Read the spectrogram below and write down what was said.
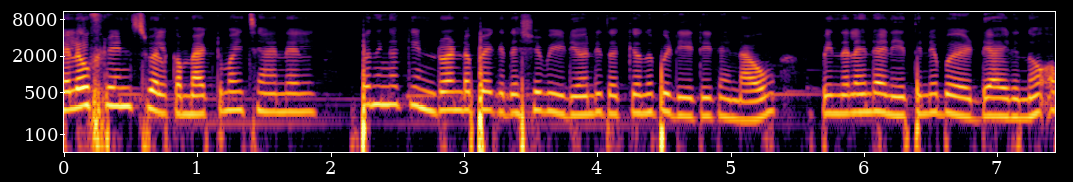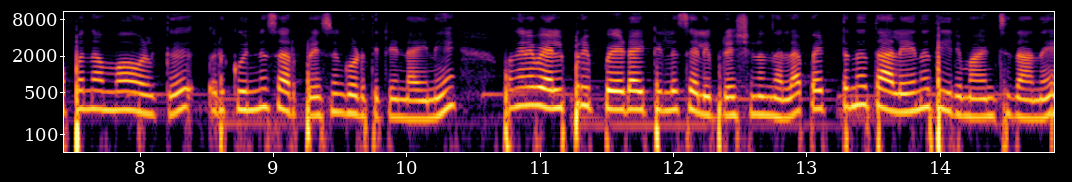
Hello friends welcome back to my channel ഇപ്പോൾ നിങ്ങൾക്ക് ഇൻട്രോ കണ്ടപ്പോൾ ഏകദേശം വീഡിയോന്റെ ഇതൊക്കെ ഒന്ന് പിടിയിട്ടിട്ടുണ്ടാവും അപ്പോൾ ഇന്നലെ എന്റെ അനിയത്തിന്റെ ബർത്ത്ഡേ ആയിരുന്നു. അപ്പോൾ നമ്മൾ അവൾക്ക് ഒരു കുഞ്ഞ് സർപ്രൈസും കൊടുത്തിട്ടുണ്ടായിന്. അപ്പോൾ അങ്ങനെ വെൽ പ്രിപ്പയർഡ് ആയിട്ടുള്ള സെലിബ്രേഷൻ ഒന്നുമല്ല പെട്ടെന്ന് തലേന്ന് തീരുമാനിച്ചതാണ്.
